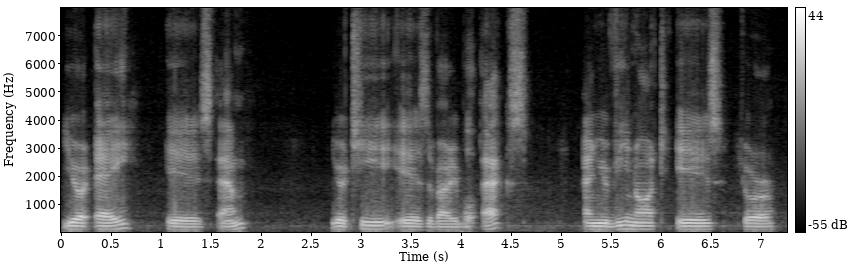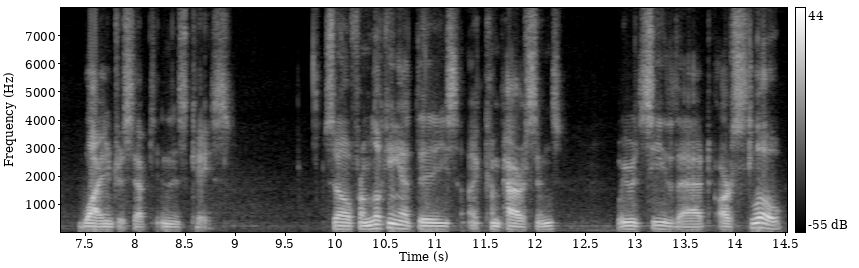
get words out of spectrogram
your a is m, your t is the variable x, and your v naught is your y-intercept in this case. So from looking at these uh, comparisons, we would see that our slope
